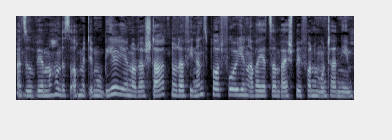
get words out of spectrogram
Also wir machen das auch mit Immobilien oder Staaten oder Finanzportfolien, aber jetzt am Beispiel von einem Unternehmen.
